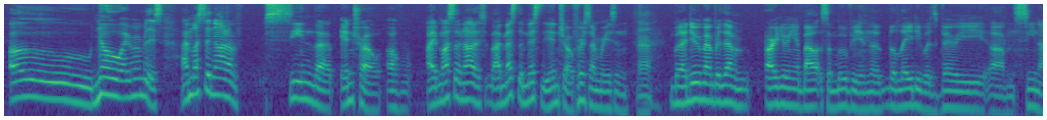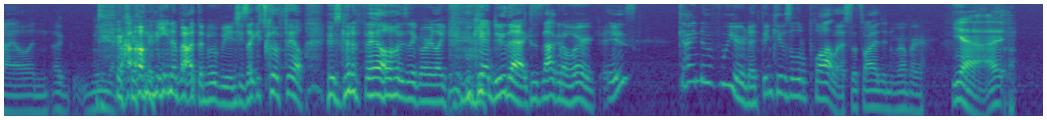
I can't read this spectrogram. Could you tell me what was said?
Oh no, I remember this. I must have not have seen the intro of. I must have not. Have, I must have missed the intro for some reason. Nah. But I do remember them arguing about some movie, and the, the lady was very um, senile and uh, mean about mean about the movie, and she's like, "It's gonna fail. It's gonna fail." It's like, or like, "You can't do that because it's not gonna work." It's kind of weird. I think it was a little plotless. That's why I didn't remember. Yeah, I,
